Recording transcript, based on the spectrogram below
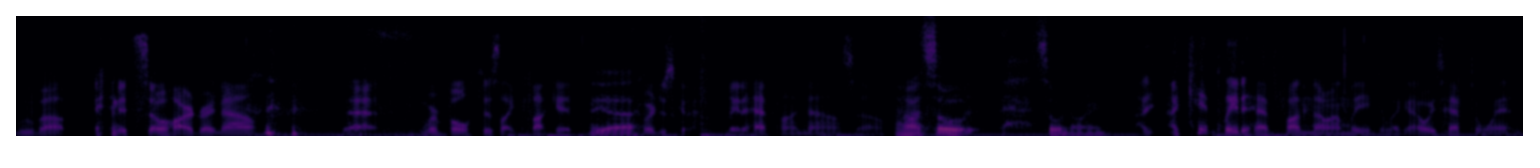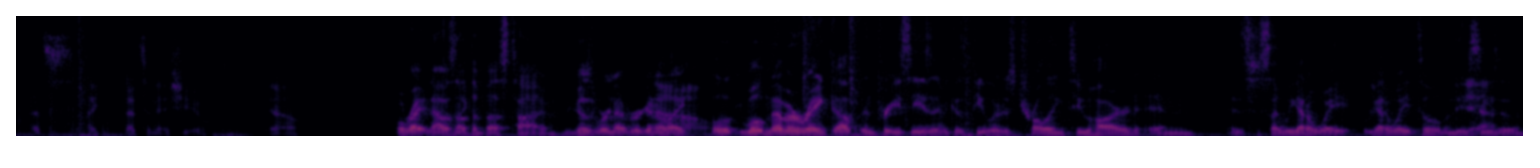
move up and it's so hard right now that we're both just like fuck it yeah. we're just gonna play to have fun now so Oh, it's so so annoying. I, I can't play to have fun though on league. Like I always have to win. That's like that's an issue, you know. Well, right now is not the best time because we're never gonna like we'll, we'll never rank up in preseason because people are just trolling too hard, and it's just like we gotta wait. We gotta wait till the new Yeah. season.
